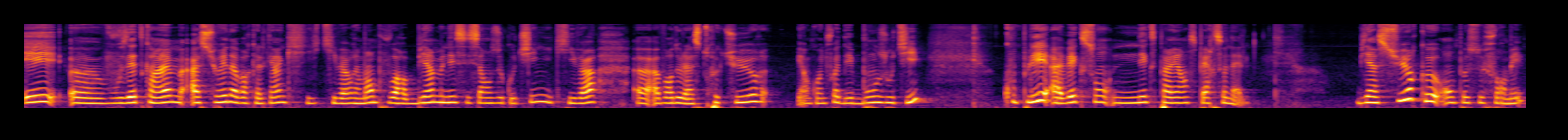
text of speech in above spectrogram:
et euh, vous êtes quand même assuré d'avoir quelqu'un qui, va vraiment pouvoir bien mener ses séances de coaching qui va euh, avoir de la structure et encore une fois des bons outils couplés avec son expérience personnelle. Bien sûr qu'on peut se former,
